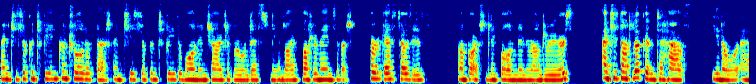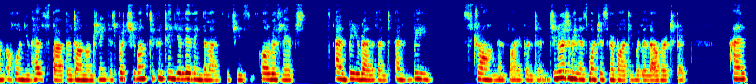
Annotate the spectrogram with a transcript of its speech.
And she's looking to be in control of that. And she's looking to be the one in charge of her own destiny and life, what remains of it. Her guest house is unfortunately falling in around her ears. And she's not looking to have, you know, um, a whole new health spa built on underneath it, but she wants to continue living the life that she's always lived and be relevant and be strong and vibrant. And do you know what I mean? As much as her body will allow her to be. And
